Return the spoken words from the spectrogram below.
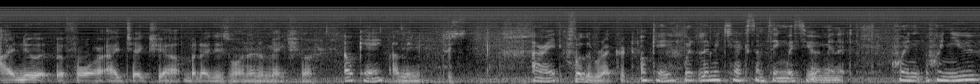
I knew it before I checked you out, but I just wanted to make sure. okay, I mean, just all right. for the record. Okay, well, let me check something with you a Mhm. minute. When when you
